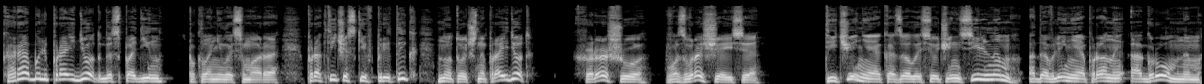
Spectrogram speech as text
«Корабль пройдет, господин», — поклонилась Мара. «Практически впритык, но точно пройдет». «Хорошо, возвращайся», Течение оказалось очень сильным, а давление праны огромным,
